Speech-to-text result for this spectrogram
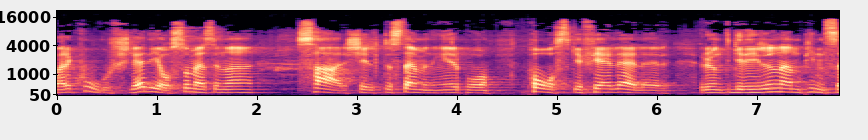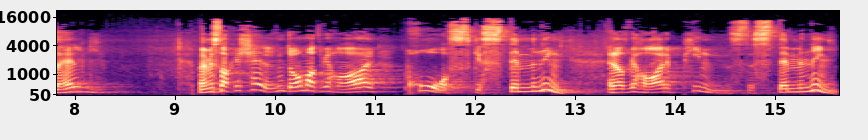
være koselige, de også med sine særskilte stemninger på påskefjellet eller rundt grillen en pinsehelg. Men vi snakker sjelden om at vi har påskestemning, eller at vi har pinsestemning,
